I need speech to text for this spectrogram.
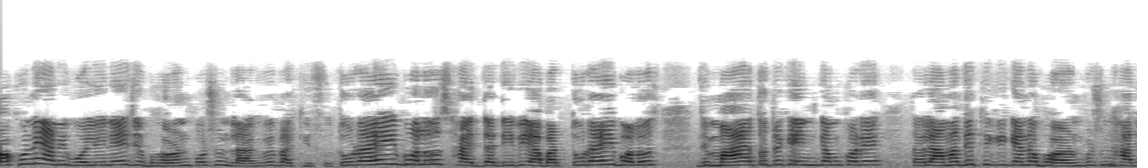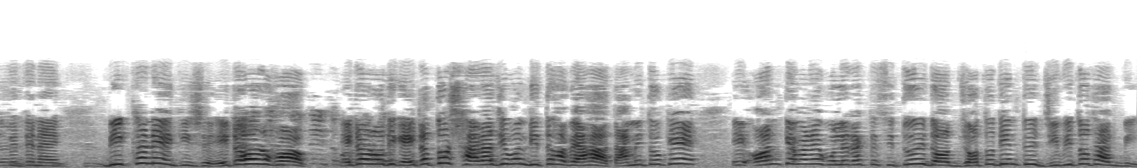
কখনোই আমি বলি নাই যে ভরণ পোষণ লাগবে বা কিছু। তোরাই বলোস হায়দা দিবি আবার তোরাই বলোস যে মা এত টাকা ইনকাম করে তাহলে আমাদের থেকে কেন ভরণ পোষণ হাত পেতে নেয়? ভিক্ষা নেই কিসে? এটা ওর হক এটা ওর অধিকার এটা তোর সারা জীবন দিতে হবে হাত আমি তোকে এই অন ক্যামেরায় বলে রাখতেছি তুই যতদিন তুই জীবিত থাকবি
